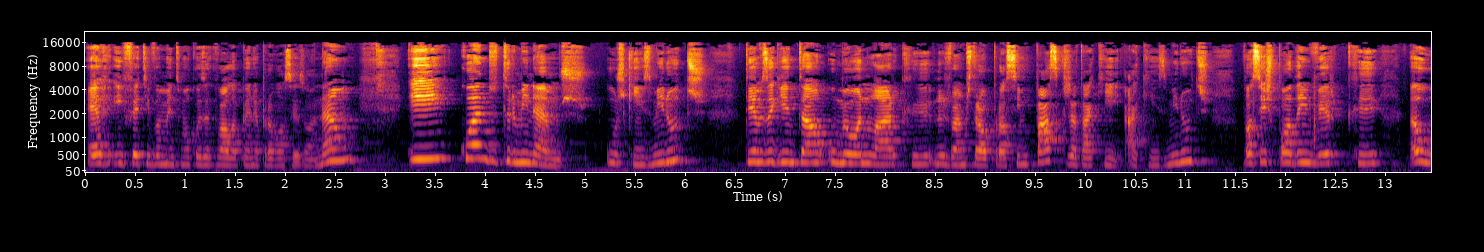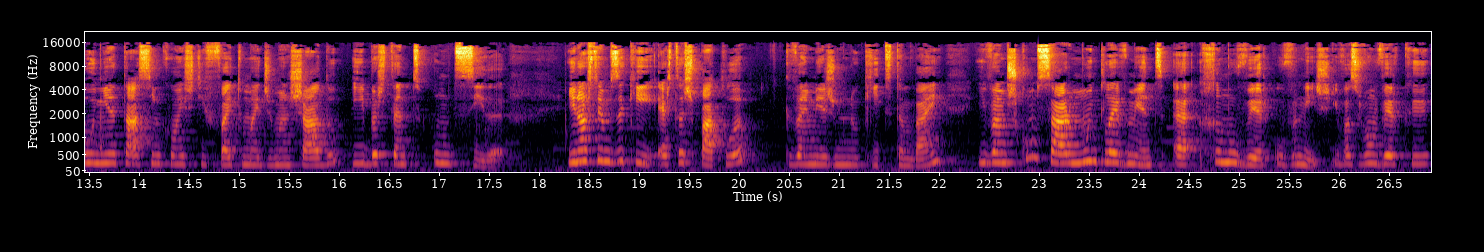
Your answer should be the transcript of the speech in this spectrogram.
é efetivamente uma coisa que vale a pena para vocês ou não. E quando terminamos os 15 minutos, temos aqui então o meu anular que nos vai mostrar o próximo passo, que já está aqui há 15 minutos. Vocês podem ver que a unha está assim com este efeito meio desmanchado e bastante umedecida. E nós temos aqui esta espátula, que vem mesmo no kit também, e vamos começar muito levemente a remover o verniz. E vocês vão ver que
